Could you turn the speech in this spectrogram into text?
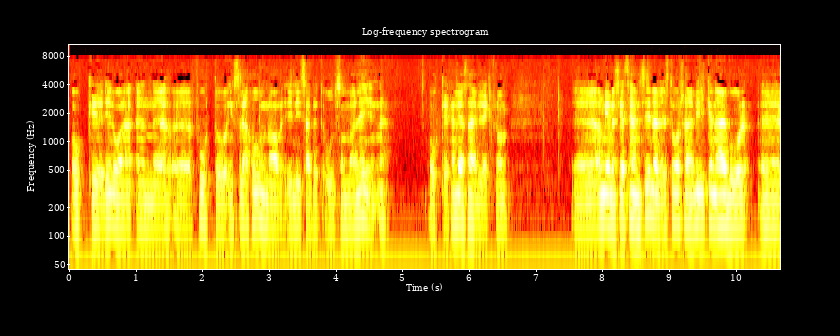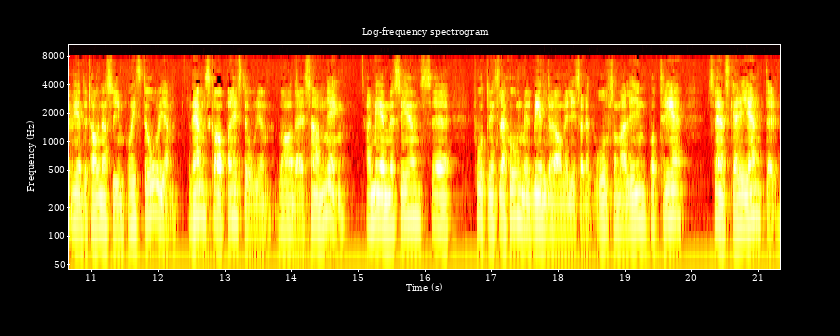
Och eh, det är då en, en fotoinstallation av Elisabeth Olsson Wallin. Och jag kan läsa här direkt från eh, Armémuseets hemsida. Det står så här. Vilken är vår eh, vedertagna syn på historien? Vem skapar historien? Vad är sanning? Armémuseums eh, fotoinstallation med bilder av Elisabeth Olsson Wallin på tre svenska regenter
